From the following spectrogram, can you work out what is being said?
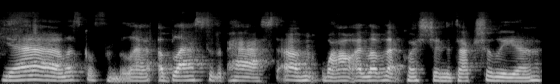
Yeah, let's go from la- a blast to the past. Um, wow, I love that question. It's actually a,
